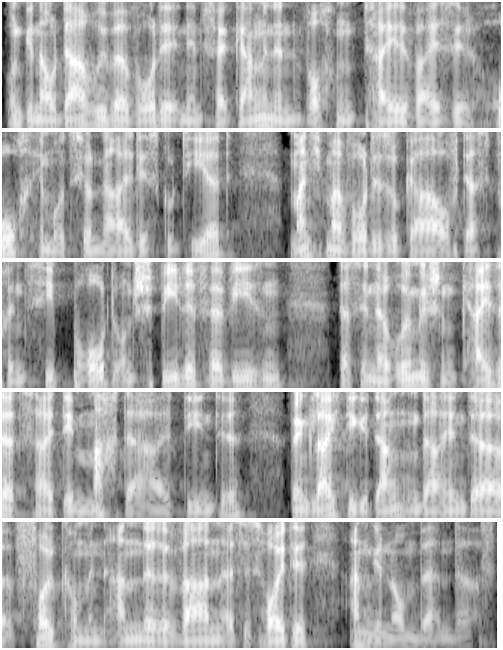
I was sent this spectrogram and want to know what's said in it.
Und genau darüber wurde in den vergangenen Wochen teilweise hochemotional diskutiert. Manchmal wurde sogar auf das Prinzip Brot und Spiele verwiesen, das in der römischen Kaiserzeit dem Machterhalt diente, wenngleich die Gedanken dahinter vollkommen andere waren, als es heute angenommen werden darf.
